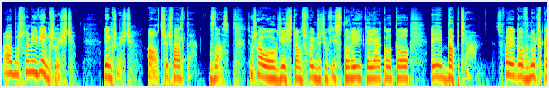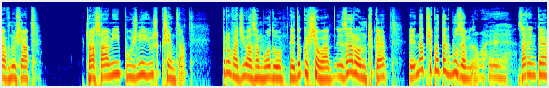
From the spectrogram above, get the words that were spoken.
albo przynajmniej większość, większość, o, trzy czwarte z nas, słyszało gdzieś tam w swoim życiu historyjkę jako to yy, babcia swojego wnuczka, wnusia, czasami później już księdza. Prowadziła za młodu y, do kościoła za rączkę, y, na przykład tak było ze mną. Y, za rękę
